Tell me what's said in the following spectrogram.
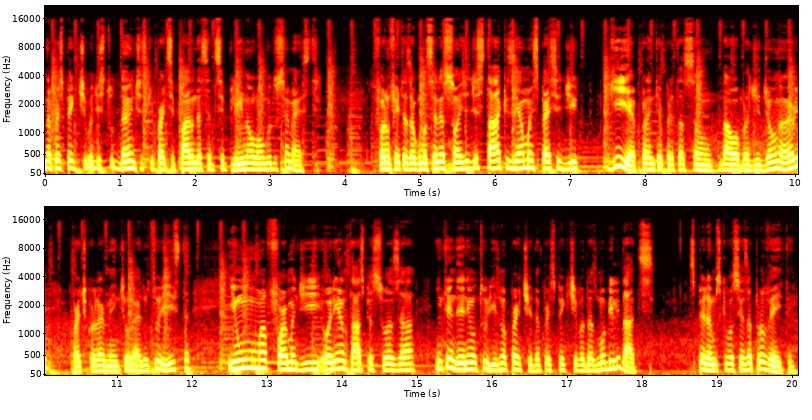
na perspectiva de estudantes que participaram dessa disciplina ao longo do semestre. Foram feitas algumas seleções de destaques e é uma espécie de guia para a interpretação da obra de John Murray, particularmente O Olhar do Turista, e uma forma de orientar as pessoas a entenderem o turismo a partir da perspectiva das mobilidades. Esperamos que vocês aproveitem.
